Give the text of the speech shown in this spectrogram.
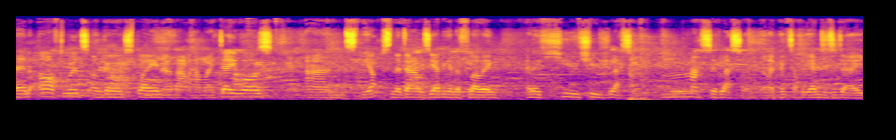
And afterwards, I'm going to explain about how my day was and the ups and the downs, the ebbing and the flowing, and a huge, huge lesson, massive lesson that I picked up at the end of today,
